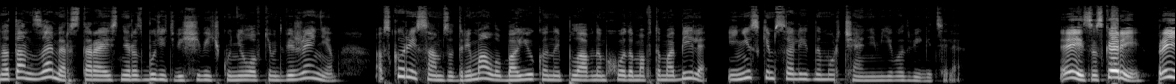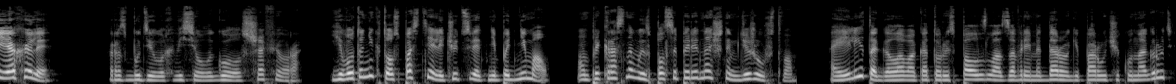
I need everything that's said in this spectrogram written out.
Натан замер, стараясь не разбудить вещевичку неловким движением, а вскоре и сам задремал, убаюканный плавным ходом автомобиля и низким солидным урчанием его двигателя. «Эй, соскари, приехали!» — разбудил их веселый голос шофера. Его-то никто с постели чуть свет не поднимал. Он прекрасно выспался перед ночным дежурством. А Элита, голова которой сползла за время дороги поручику на грудь,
